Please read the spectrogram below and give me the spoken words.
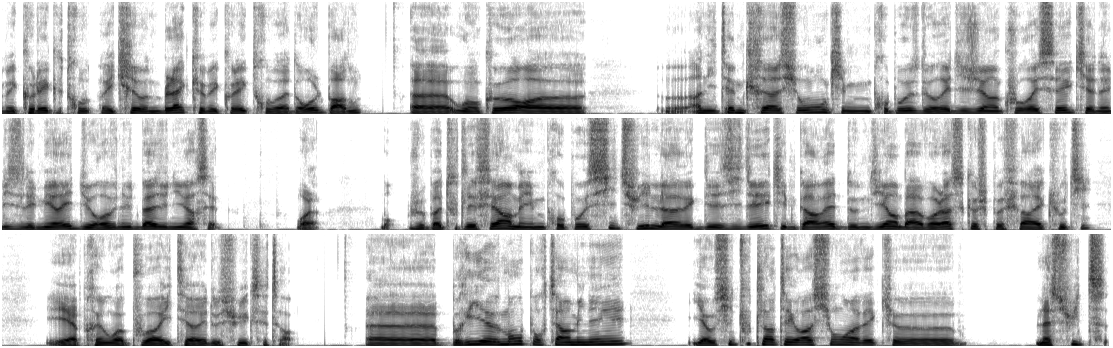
mes collègues trouvent, écrire une blague que mes collègues trouvent drôle, pardon, euh, ou encore euh, un item création qui me propose de rédiger un court essai qui analyse les mérites du revenu de base universel. Voilà. Bon, je ne veux pas toutes les faire, mais il me propose six tuiles là avec des idées qui me permettent de me dire, bah voilà ce que je peux faire avec l'outil. Et après, on va pouvoir itérer dessus, etc. brièvement, pour terminer, il y a aussi toute l'intégration avec la suite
